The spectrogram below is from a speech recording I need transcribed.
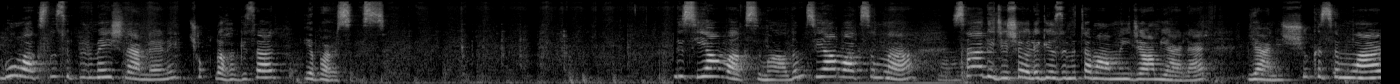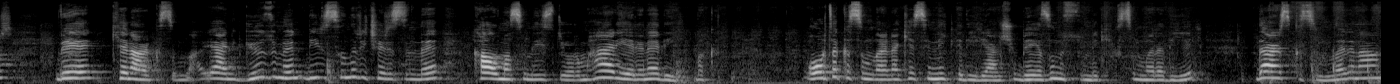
bu waxlı süpürme işlemlerini çok daha güzel yaparsınız. Şimdi siyah wax'ımı aldım. Siyah wax'ımla sadece şöyle gözümü tamamlayacağım yerler. Yani şu kısımlar ve kenar kısımlar. Yani gözümün bir sınır içerisinde kalmasını istiyorum. Her yerine değil. Bakın. Orta kısımlarına kesinlikle değil yani şu beyazın üstündeki kısımlara değil. Ders kısımlarına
